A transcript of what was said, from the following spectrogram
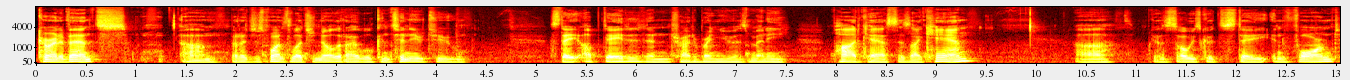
current events, um, but I just wanted to let you know that I will continue to stay updated and try to bring you as many podcasts as I can. Uh, because it's always good to stay informed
